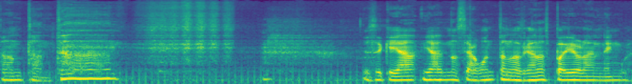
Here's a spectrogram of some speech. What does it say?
Tan, tan, tan. Yo sé que ya, ya no se aguantan las ganas para ir a orar en lenguas.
